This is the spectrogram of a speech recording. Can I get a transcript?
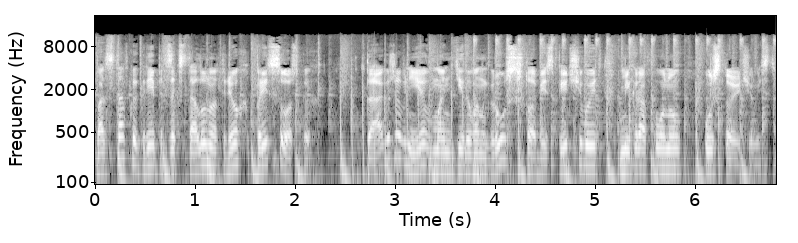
Подставка крепится к столу на трех присосках. Также в нее вмонтирован груз, что обеспечивает микрофону устойчивость.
